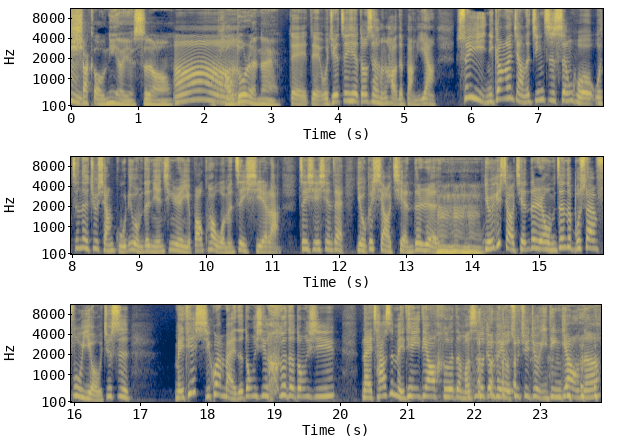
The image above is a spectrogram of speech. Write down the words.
，Shark O'Neal 也是哦，啊，好多人呢、对对，我觉得这些都是很好的榜样。所以你刚刚讲的精致生活，我真的就想鼓励我们的年轻人，也包括我们这些啦，这些现在有个小钱的人，嗯嗯嗯，有一个小钱的人，我们真的不算富有，就是每天习惯买的东西、喝的东西，奶茶是每天一定要喝的吗？是不是跟朋友出去就一定要呢？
